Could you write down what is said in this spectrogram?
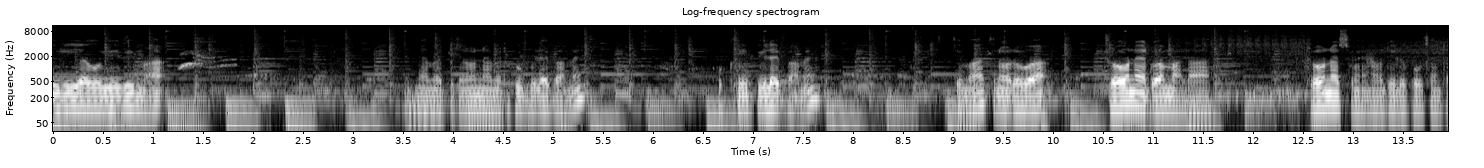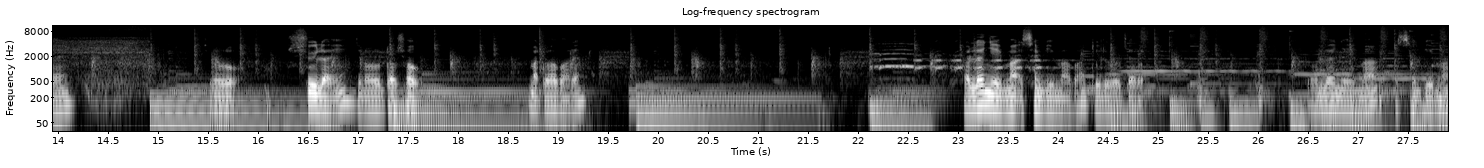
area ကိုရွေးပြီးမှနာမည်ကျွန်တော်နာမည်တစ်ခုပေးလိုက်ပါမယ်။ okay ပေးလိုက်ပါမယ်။ဒီမှာကျွန်တော်တို့က draw နဲ့တွားမှာလား draw နဲ့ဆိုရင်တော့ဒီလိုပုံစံတိုင်းကျွန်တော်တို့ရွှေ့လိုက်ရင်ကျွန်တော်တို့တောက်လျှောက်မှတ်သွားပါတယ်။ လက်ညိမ်မှအဆင်ပြေမှာပါဒီလိုကြတော့လက်ညိမ်မှအဆင်ပြေမှာ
